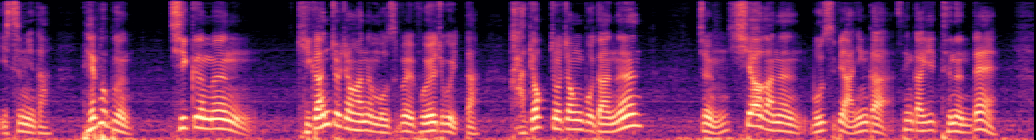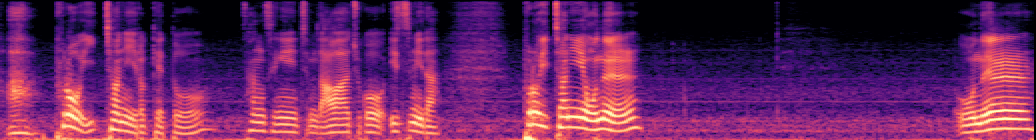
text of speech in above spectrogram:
있습니다. 대부분 지금은 기간 조정하는 모습을 보여주고 있다. 가격 조정보다는 좀 쉬어가는 모습이 아닌가 생각이 드는데 아 프로 2000이 이렇게 또 상승이 좀 나와주고 있습니다. 프로 2000이 오늘 오늘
